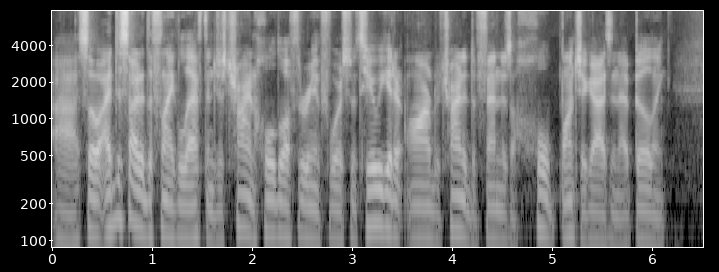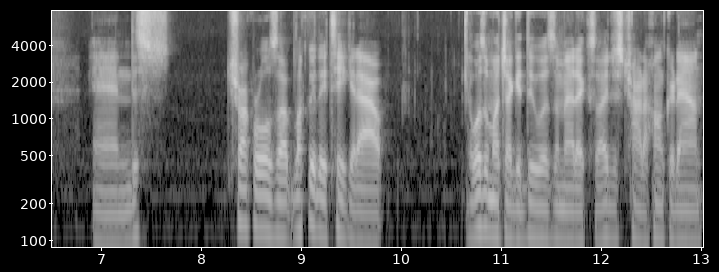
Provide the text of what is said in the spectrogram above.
Uh, so I decided to flank left and just try and hold off the reinforcements. Here we get it armed. We're trying to defend. There's a whole bunch of guys in that building. And this truck rolls up. Luckily, they take it out. There wasn't much I could do as a medic, so I just try to hunker down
